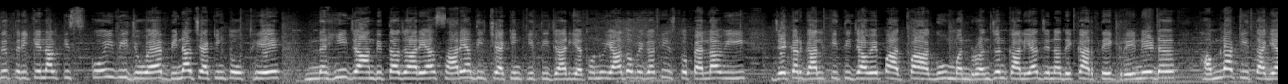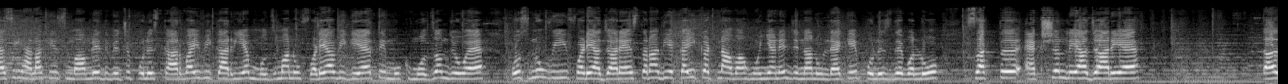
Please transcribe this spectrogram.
ਦੇ ਤਰੀਕੇ ਨਾਲ ਕਿਸ ਕੋਈ ਵੀ ਜੋ ਹੈ ਬਿਨਾਂ ਚੈਕਿੰਗ ਤੋਂ ਉੱਥੇ ਨਹੀਂ ਜਾਣ ਦਿੱਤਾ ਜਾ ਰਿਹਾ। ਸਾਰਿਆਂ ਦੀ ਚੈਕਿੰਗ ਕੀਤੀ ਜਾ ਰਹੀ ਹੈ। ਤੁਹਾਨੂੰ ਯਾਦ ਹੋਵੇਗਾ ਕਿ ਇਸ ਤੋਂ ਪਹਿਲਾਂ ਵੀ ਜੇਕਰ ਗੱਲ ਕੀਤੀ ਜਾਵੇ, ਭਾਜਪਾ ਆਗੂ ਮਨੋਰੰਜਨ ਕਾਲੀਆ, ਜਿਨ੍ਹਾਂ ਦੇ ਘਰ ਤੇ ਗ੍ਰੇਨੇਡ ਹਮਲਾ ਕੀਤਾ ਗਿਆ ਸੀ। ਹਾਲਾਂਕਿ ਇਸ ਮਾਮਲੇ ਦੇ ਵਿੱਚ ਪੁਲਿਸ ਕਾਰਵਾਈ ਵੀ ਕਰ ਰਹੀ ਹੈ। ਮੁਲਜ਼ਮਾਂ ਨੂੰ ਫੜਿਆ ਵੀ ਗਿਆ ਤੇ ਮੁੱਖ ਮੁਲਜ਼ਮ ਜੋ ਹੈ, ਉਸ ਨੂੰ ਵੀ ਫੜਿਆ ਜਾ ਰਿਹਾ ਇਸ ਤਰ੍ਹਾਂ ਦੀਆਂ ਕਈ ਘਟਨਾਵਾਂ ਹੋਈਆਂ ਨੇ, ਜਿਨ੍ਹਾਂ ਨੂੰ ਲੈ ਕੇ ਪੁਲਿਸ ਦੇ ਵੱਲੋਂ ਸਖਤ ਐਕਸ਼ਨ ਲਿਆ ਜਾ ਰਿਹਾ ਹੈ। ਤਾਂ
